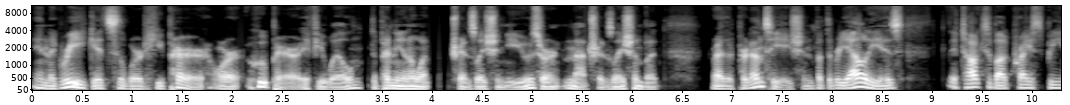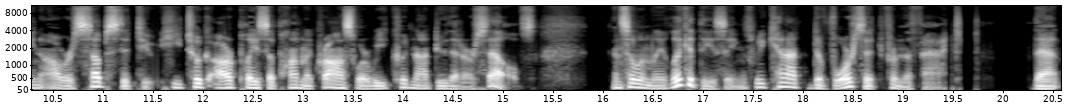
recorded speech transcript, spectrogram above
In the Greek, it's the word huper or huper, if you will, depending on what translation you use, or not translation, but rather pronunciation. But the reality is, it talks about Christ being our substitute. He took our place upon the cross where we could not do that ourselves. And so when we look at these things, we cannot divorce it from the fact that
